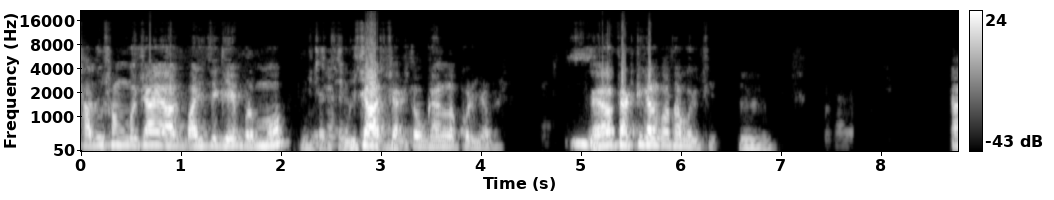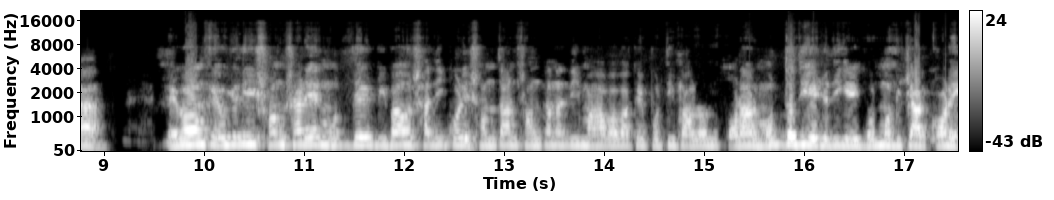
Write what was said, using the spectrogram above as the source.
সাধু সঙ্গ চায় আর বাড়িতে গিয়ে ব্রহ্ম বিচার চায়। তো জ্ঞান লাভ করে যাবে। প্র্যাকটিক্যাল কথা বলছি। হ্যাঁ এবং কেউ যদি সংসারের মধ্যে বিবাহ শাদী করে সন্তান সন্তানাদি মা বাবাকে প্রতিপালন করার মধ্য দিয়ে যদি এই ব্রহ্ম বিচার করে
